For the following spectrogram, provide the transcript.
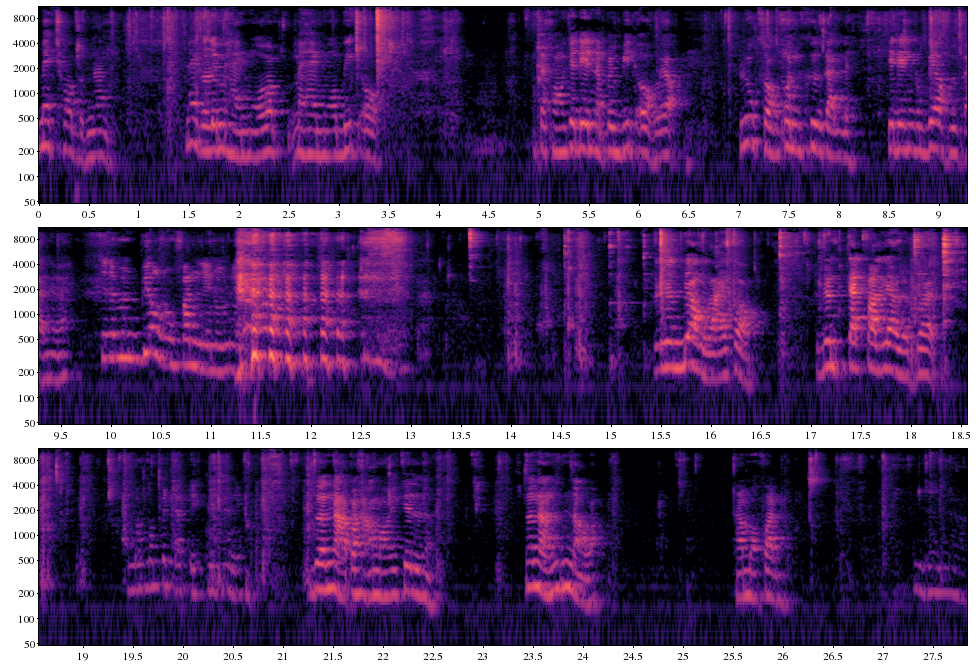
แม่ชอบแบบนั้นแม่ก็เลยไม่ให้หมัวแบบไม่ให้หมัวบิดออก แต่ของเจเดนน่ะไปบิดออกแล้ว ลูกสองคนคือกันเลย เจเดนกับเบี้ยวคือกันเห็นไหมจะได้มันเปรี้ยวทั้งฟันเลยเน้องแม่ เรื่องเบี้ยวหลายกว่าเรื่องจัดฟันแล้วเรียบร้อยมันต้องไปจัดอีกนิดนึงเดือนหนาไปหาหมอที่เจเดนน่ะเดือนหนาที่หนาวอะหาหมอฟัน เดินหนาว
